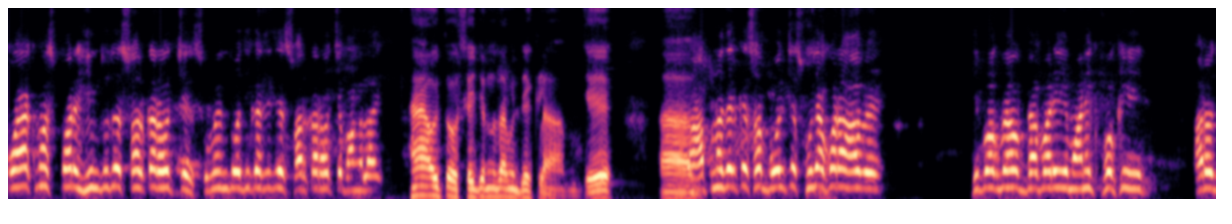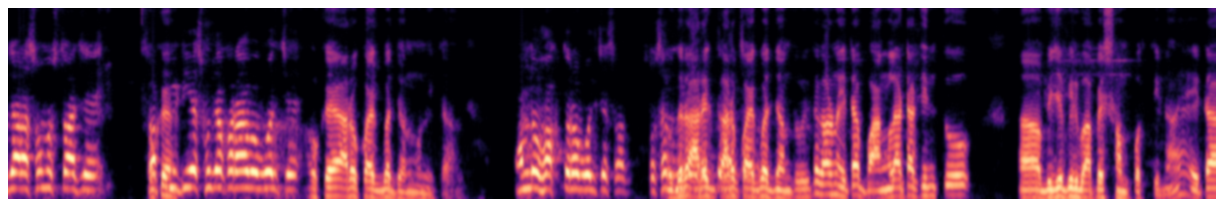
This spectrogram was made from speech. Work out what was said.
কয়েক মাস পর হিন্দুদের সরকার হচ্ছে শুভেন্দু অধিকারীদের সরকার হচ্ছে বাংলায়। হ্যাঁ ওই তো সেই জন্য তো আমি দেখলাম যে আপনাদেরকে সব বলছে সোজা করা হবে। দীপক ব্যাপ- ব্যাপারী মানিক ফকির আরও যারা সমস্ত আছে সব Okay. সোজা করা হবে বলছে। ওকে আরও কয়েকবার জন্ম নিতে হবে। অন্ধ ভক্তরা বলছে সব সোশ্যাল ওদের আরেক আরও কয়েকবার যন্ত্র দিতে কারণ এটা বাংলাটা কিন্তু বিজেপির বাপের সম্পত্তি নয়। এটা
